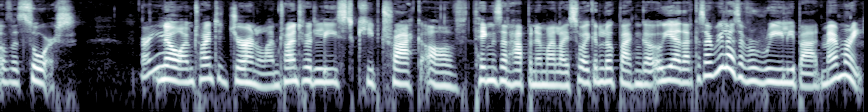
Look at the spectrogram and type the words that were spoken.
of a sort? Are you? No, I'm trying to journal. I'm trying to at least keep track of things that happen in my life so I can look back and go, oh, yeah, that, because I realize I have a really bad memory.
